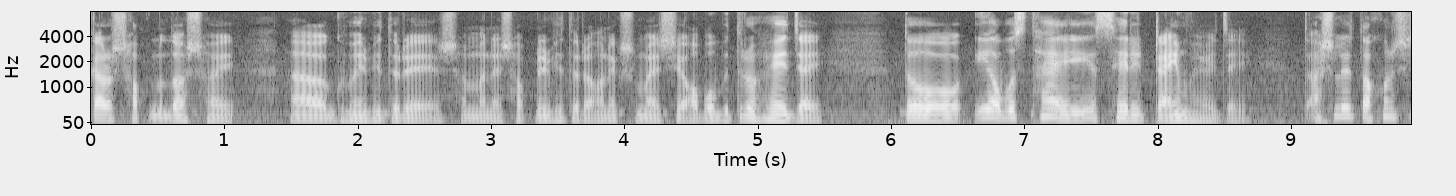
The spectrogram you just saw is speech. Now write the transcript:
কারোর স্বপ্নদোষ হয় ঘুমের ভিতরে মানে স্বপ্নের ভিতরে অনেক সময় সে অপবিত্র হয়ে যায়। তো এই অবস্থায় সেরির টাইম হয়ে যায়। আসলে তখন সে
